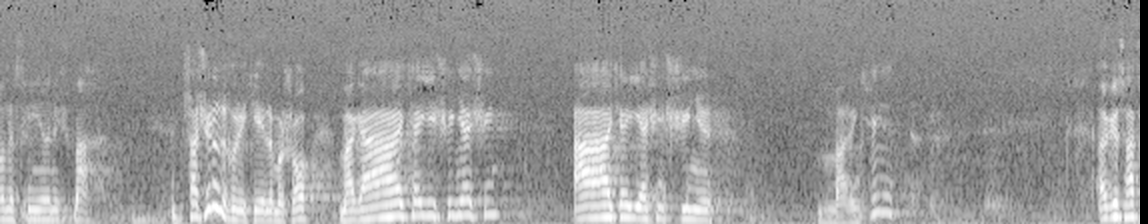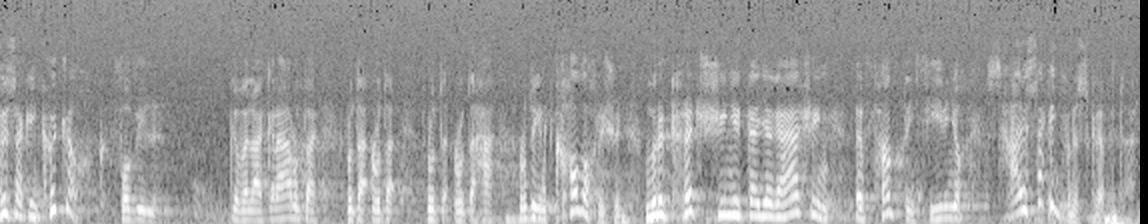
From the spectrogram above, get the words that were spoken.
an a fianish eh, eh, ma. Sa sy'n yn gwrdd cael yma sio, mag acha je sy'n eisiau, acha je sy'n sy'n mar yn cyd. Agus hafys ac yn cwtioch fo filen. gyfel ac ar rwyd rwyd rwyd rwyd rwyd ha rwyd yn cofoch rysyn mae'r cred sy'n i'r gael ag asyn y ffant yn ffyrin o'ch sael sacyn ffyn ysgrifdar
